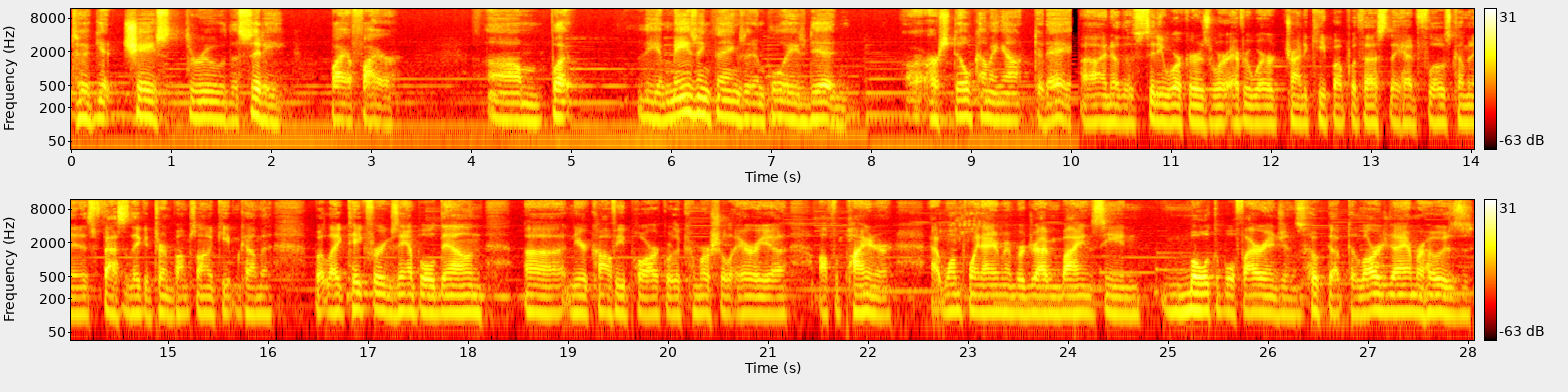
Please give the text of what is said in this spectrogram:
to get chased through the city by a fire. Um, but the amazing things that employees did are, are still coming out today. Uh, I know the city workers were everywhere trying to keep up with us. They had flows coming in as fast as they could turn pumps on and keep them coming. But like take for example down uh, near Coffey Park or the commercial area off of Pioneer, At one point, I remember driving by and seeing multiple fire engines hooked up to large diameter hoses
